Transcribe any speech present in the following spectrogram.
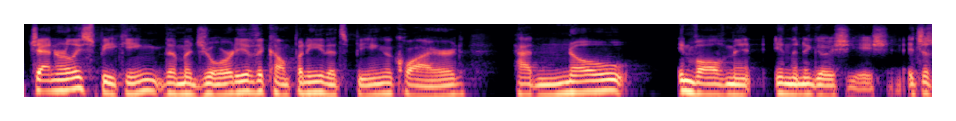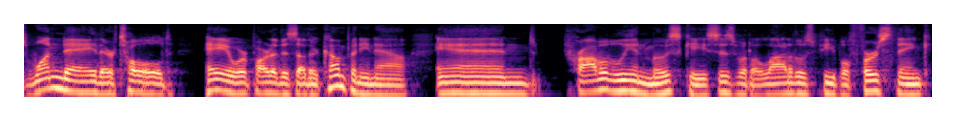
Generally speaking, the majority of the company that's being acquired had no involvement in the negotiation. It's just one day they're told, "Hey, we're part of this other company now." And probably in most cases what a lot of those people first think,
